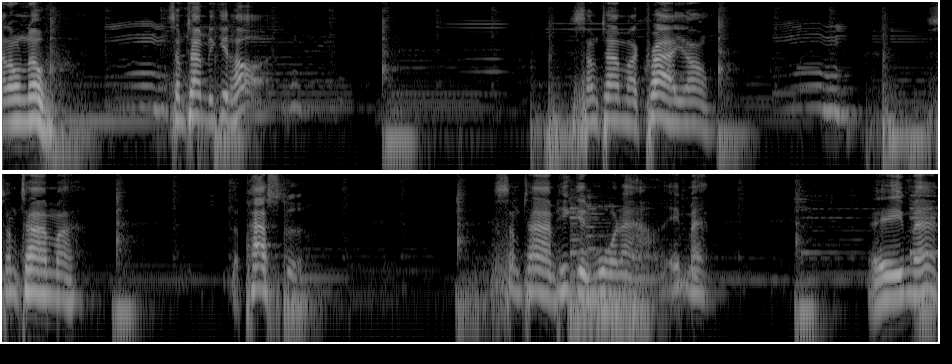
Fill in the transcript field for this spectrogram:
I don't know. Sometimes it get hard. Sometimes I cry, y'all. Sometimes the pastor sometimes he gets worn out. Amen. Amen.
